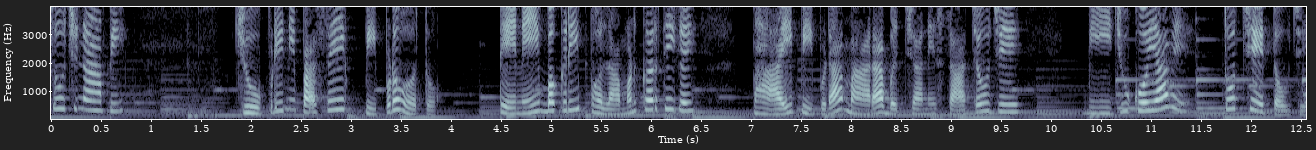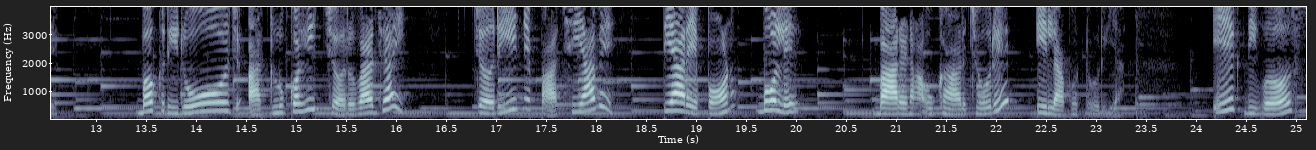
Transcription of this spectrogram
સૂચના આપી. ઝૂંપડીની પાસે એક પીપળો હતો. તેને બકરી ભલામણ કરતી ગઈ. ભાઈ, પીપળા મારા બચ્ચાને સાચવજે. બીજું કોઈ આવે તો ચેતવજે. બકરી રોજ આટલું કહી ચરવા જાય. ચરીને પાછી આવે ત્યારે પણ બોલે, બારણા ઉઘાડ જોરે એલા ભટોરિયા. એક દિવસ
